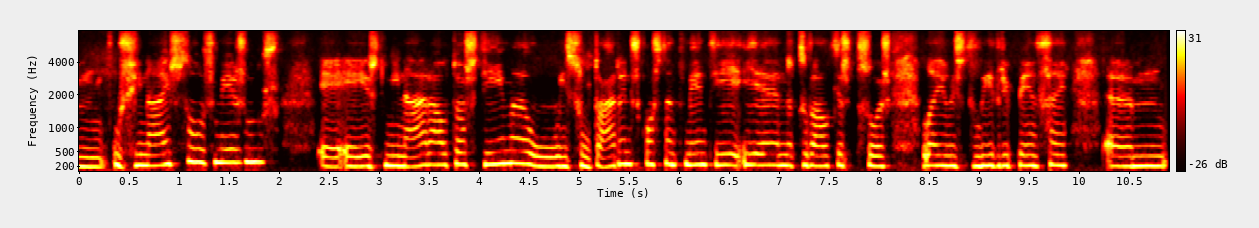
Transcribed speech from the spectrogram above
um, os sinais são os mesmos. É, é este minar a autoestima, o insultarem-nos constantemente e, e, é natural que as pessoas leiam este livro e pensem um,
